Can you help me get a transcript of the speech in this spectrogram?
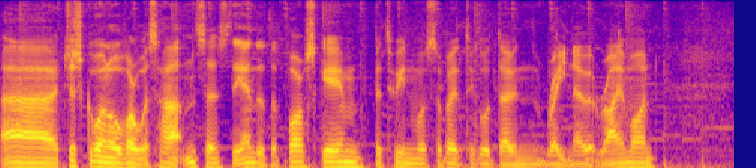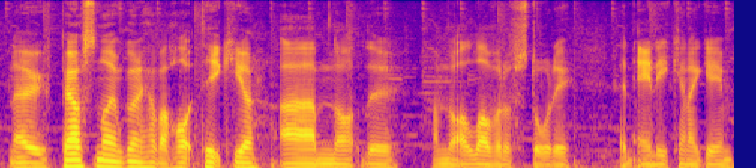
Uh, just going over what's happened since the end of the first game between what's about to go down right now at Raimon. Now, personally, I'm going to have a hot take here. I'm not the I'm not a lover of story in any kind of game,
